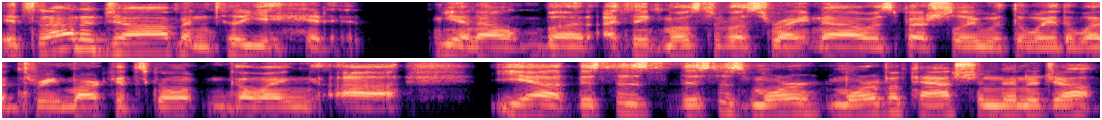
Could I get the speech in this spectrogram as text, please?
It's not a job until you hit it you know but i think most of us right now especially with the way the web3 market's go- going uh, yeah this is this is more more of a passion than a job.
